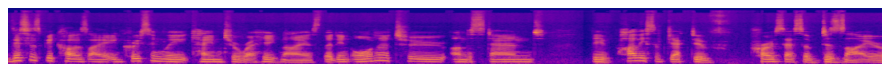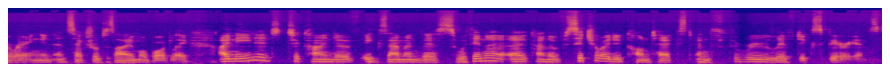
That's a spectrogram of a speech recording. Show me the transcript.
this is because I increasingly came to recognize that in order to understand the highly subjective process of desiring and, and, sexual desire more broadly, I needed to kind of examine this within a, a, kind of situated context and through lived experience.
